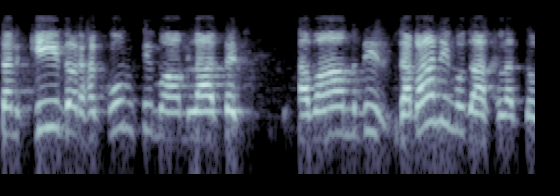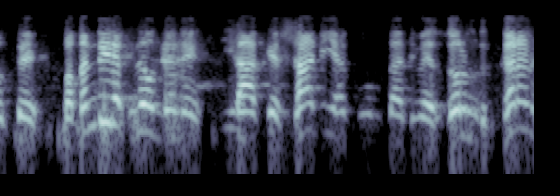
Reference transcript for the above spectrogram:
تنقید اور حکومتی معاملات عوام دی زبانی مداخلت پابندی رکھتے ہوں نے تاکہ ساری حکومت جی ظلم کرن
